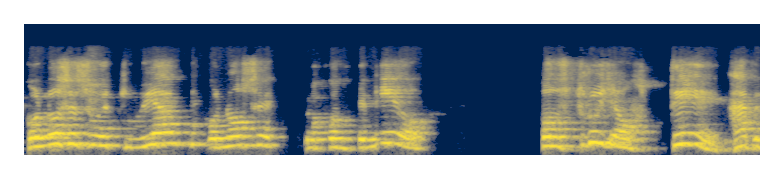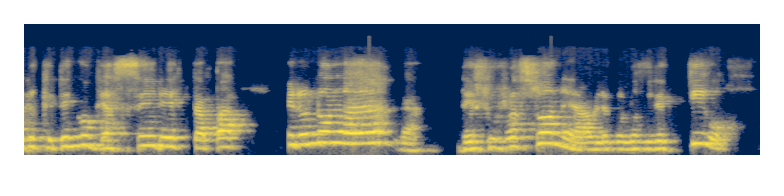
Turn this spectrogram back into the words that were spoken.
conoce a sus estudiantes, conoce los contenidos, construya usted. Ah, pero es que tengo que hacer esta parte. Pero no la haga. De sus razones, hable con los directivos.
